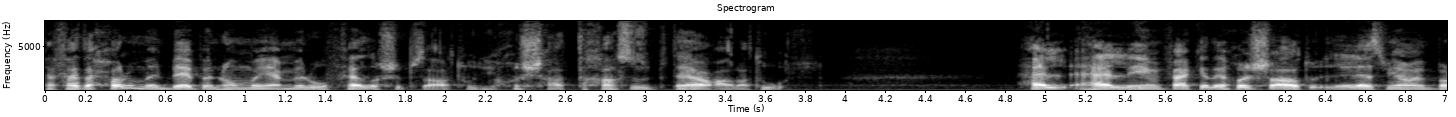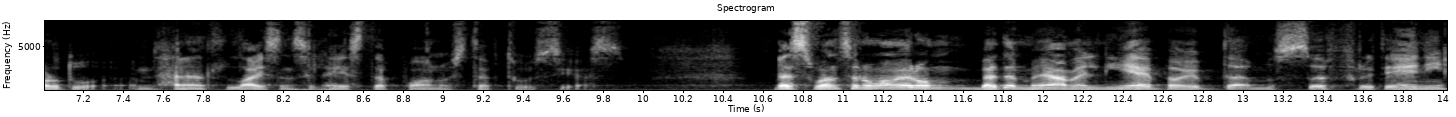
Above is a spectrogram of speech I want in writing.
ففتحوا لهم الباب إن هم يعملوا fellowships على طول يخش على التخصص بتاعه على طول. هل هل ينفع كده يخش على طول؟ لازم يعمل برضو امتحانات ال license اللي هي step 1 و step 2 CS بس once إن هو عملهم بدل ما يعمل نيابة ويبدأ من الصفر تاني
